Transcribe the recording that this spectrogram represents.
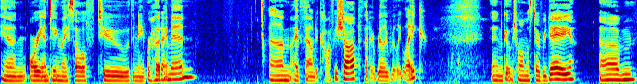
and orienting myself to the neighborhood I'm in. Um, I've found a coffee shop that I really, really like and go to almost every day. Um,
